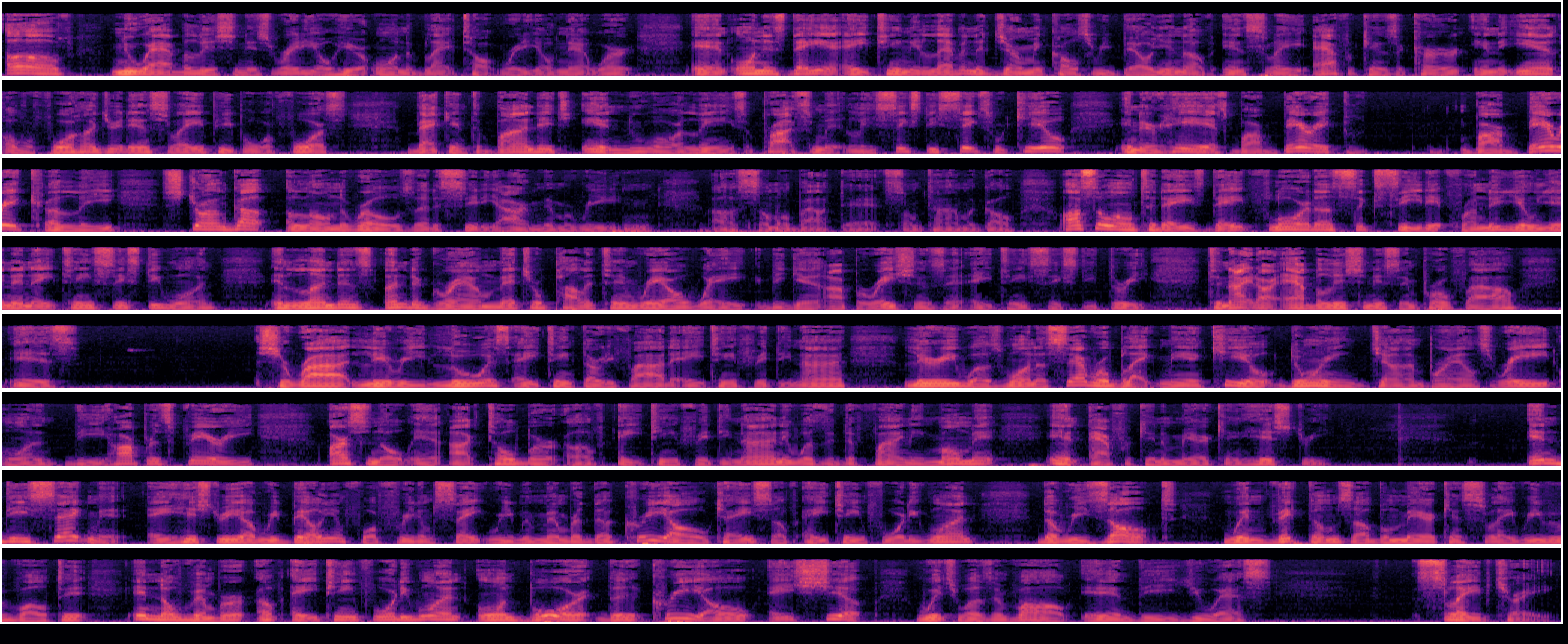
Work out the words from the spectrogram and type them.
of New Abolitionist Radio here on the Black Talk Radio Network. And on this day in 1811, the German Coast Rebellion of enslaved Africans occurred. In the end, over 400 enslaved people were forced back into bondage in New Orleans. Approximately 66 were killed in their heads barbaric, barbarically strung up along the roads of the city. I remember reading uh, some about that some time ago. Also on today's date, Florida succeeded from the Union in 1861, and London's Underground Metropolitan Railway began operations in 1863. Tonight, our abolitionist in profile is Sherrod Leary Lewis, 1835 to 1859. Leary was one of several black men killed during John Brown's raid on the Harper's Ferry Arsenal in October of 1859. It was a defining moment in African American history. in the segment, A History of Rebellion for Freedom's Sake, we remember the Creole case of 1841, the result when victims of American slavery revolted in November of 1841 on board the Creole, a ship which was involved in the U.S. slave trade.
